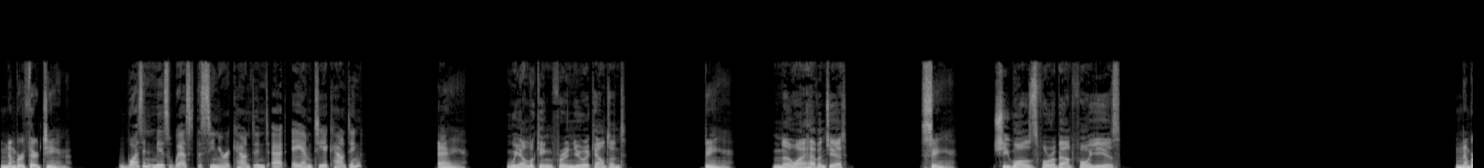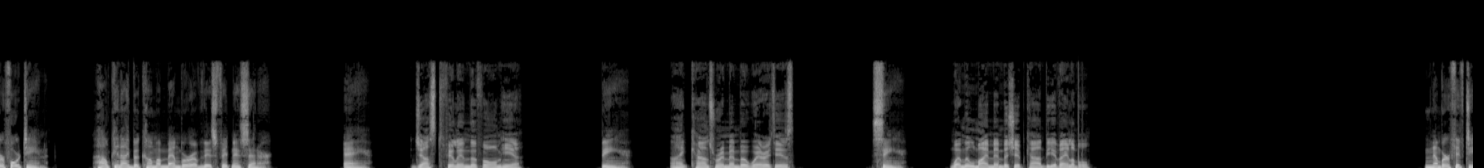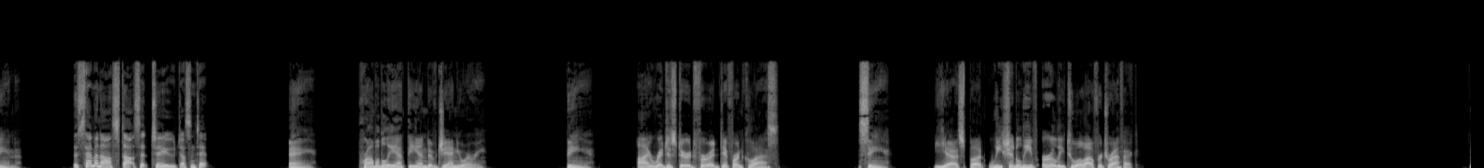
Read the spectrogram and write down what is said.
Number 13. Wasn't Ms. West the senior accountant at AMT Accounting? A. We are looking for a new accountant. B. No, I haven't yet. C. She was for about four years. Number 14. How can I become a member of this fitness center? A. Just fill in the form here. B. I can't remember where it is. C. When will my membership card be available? Number 15. The seminar starts at 2, doesn't it? A. Probably at the end of January. B. I registered for a different class. C. Yes, but we should leave early to allow for traffic.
